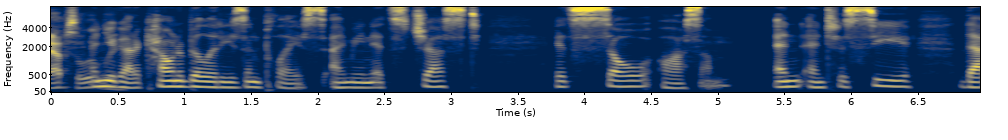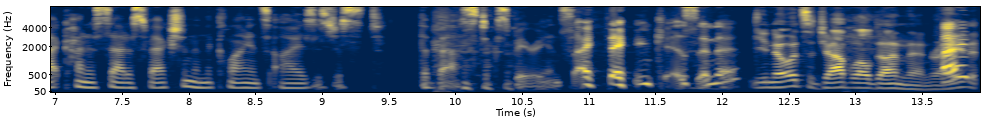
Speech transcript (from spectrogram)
Absolutely. And you got accountabilities in place. I mean, it's just, it's so awesome. And, and to see that kind of satisfaction in the client's eyes is just the best experience, I think, isn't it? You know, it's a job well done then, right? I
